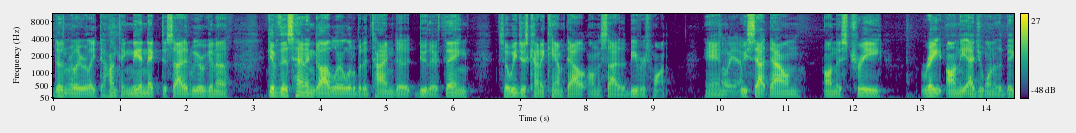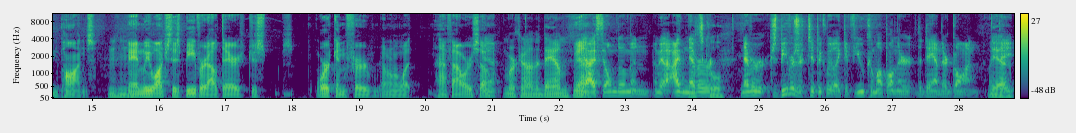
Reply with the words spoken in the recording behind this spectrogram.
doesn't really relate to hunting. Me and Nick decided we were gonna give this hen and gobbler a little bit of time to do their thing, so we just kind of camped out on the side of the beaver swamp, and Oh, yeah. we sat down on this tree, right on the edge of one of the big ponds, Mm-hmm. and we watched this beaver out there just working for I don't know what half hour or so. yeah. Working on the dam. Yeah. Yeah. I filmed them, and I mean, I- I've never, That's cool. Never, because beavers are typically like, if you come up on their the dam, they're gone. Like Yeah. they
